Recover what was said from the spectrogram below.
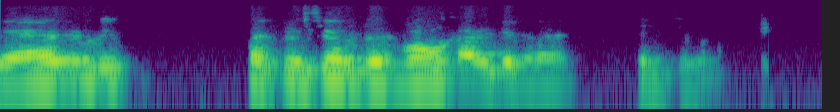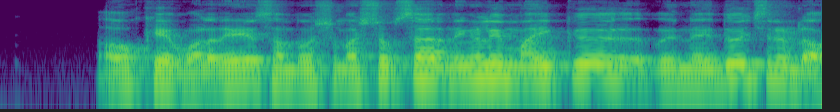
ഗ്യാരണ്ടി സർട്ടിഫിക്കറ്റ് ബൗണ്ട് ആയിരിക്കുന്നതിനെ എനിക്ക് ഓക്കെ വളരെ സന്തോഷം. അഷ്റഫ് സാർ നിങ്ങൾ ഈ മൈക്ക് പിന്നെ ഇത് വെച്ചിട്ടുണ്ടോ?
